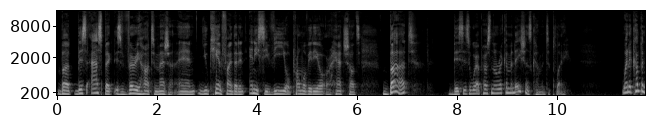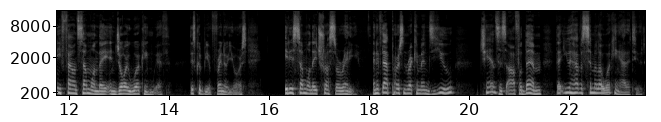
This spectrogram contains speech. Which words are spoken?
But this aspect is very hard to measure, and you can't find that in any CV or promo video or headshots. But this is where personal recommendations come into play. When a company found someone they enjoy working with, this could be a friend of yours, it is someone they trust already. And if that person recommends you, chances are for them that you have a similar working attitude.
